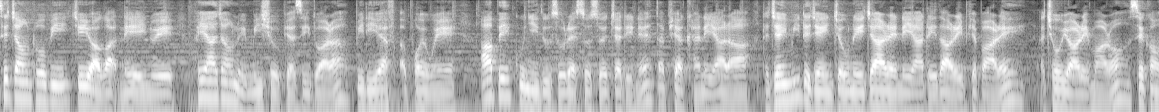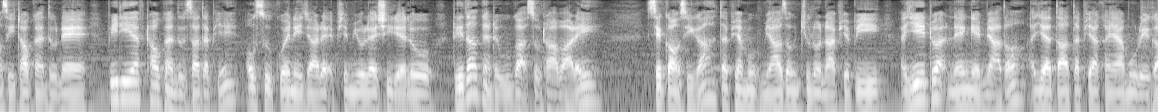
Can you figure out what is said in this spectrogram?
စစ်ကြောင်းထိုးပြီးခြေရွာကနေအိမ်တွေဖျားเจ้าတွေမိရှို့ဖျက်ဆီးသွားတာ PDF အဖွဲ့ဝင်အားပေးကူညီသူဆိုတဲ့ဆွဆွဲချက်တွေနဲ့တပ်ဖြတ်ခံနေရတာတစ်ကြိမ်ပြီးတစ်ကြိမ်ကြုံနေကြတဲ့နေရာဒေသတွေဖြစ်ပါတယ်။အချို့ရွာတွေမှာတော့စစ်ကောင်စီထောက်ခံသူနဲ့ PDF ထောက်ခံသူစသဖြင့်အုပ်စုကွဲနေကြတဲ့အဖြစ်မျိုးလည်းရှိတယ်လို့ဒေသခံတဦးကဆိုထားပါတယ်။ စစ်ကောင်စီကတပ်ဖြတ်မှုအများဆုံးကျူးလွန်တာဖြစ်ပြီးအရေးအတွက်အနည်းငယ်များသောအရက်သားတပ်ဖြတ်ခံရမှုတွေက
